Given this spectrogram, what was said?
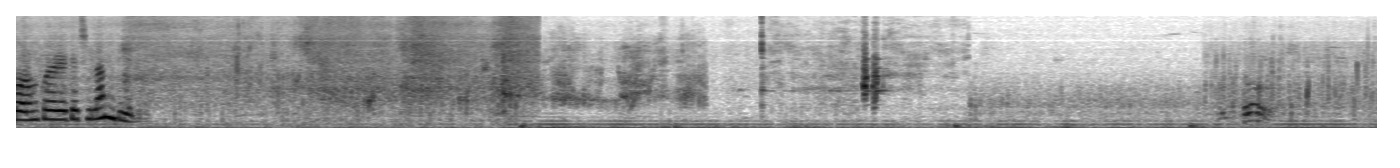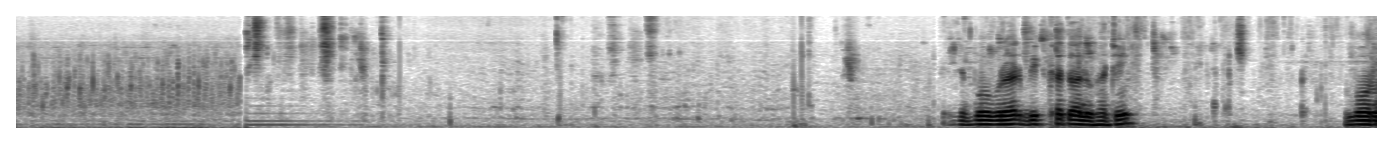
গরম করে রেখেছিলাম, দিয়ে দিই। বগুড়ার বিখ্যাত আলু ঘাটি বড়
